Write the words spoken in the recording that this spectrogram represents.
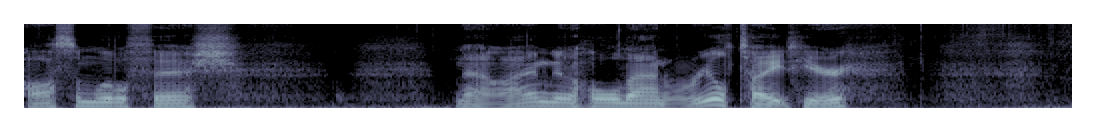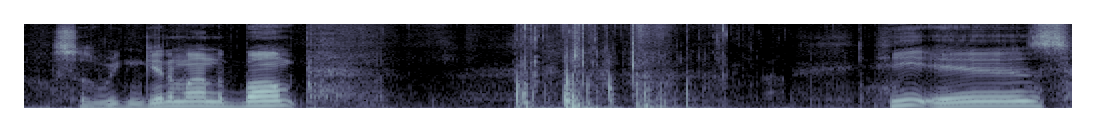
Awesome little fish. Now I'm going to hold on real tight here so we can get him on the bump. He is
